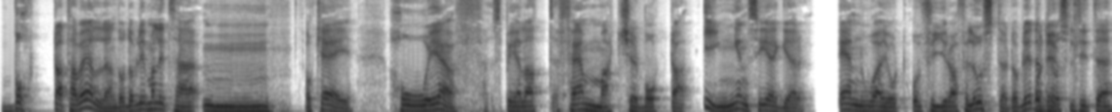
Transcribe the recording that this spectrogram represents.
borta tabellen då, då blir man lite så här, mm, okej. Okay. HIF spelat fem matcher borta, ingen seger, en oavgjort och fyra förluster. Då blir det, det, plötsligt lite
